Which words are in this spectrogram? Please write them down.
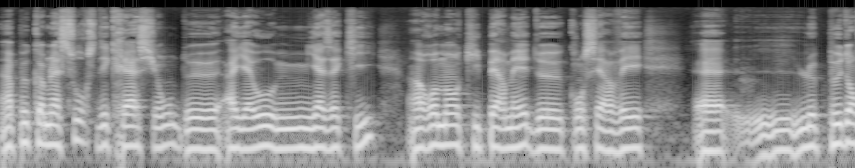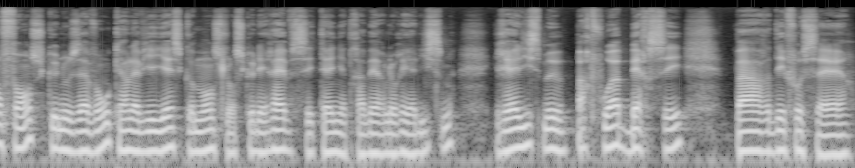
un peu comme la source des créations de Hayao Miyazaki, un roman qui permet de conserver euh, le peu d'enfance que nous avons, car la vieillesse commence lorsque les rêves s'éteignent à travers le réalisme, réalisme parfois bercé par des faussaires.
